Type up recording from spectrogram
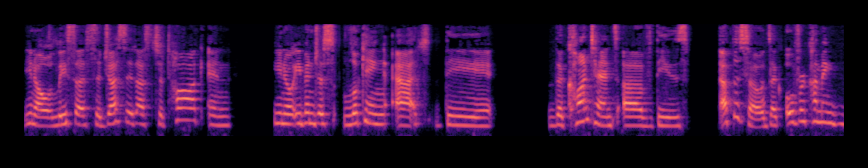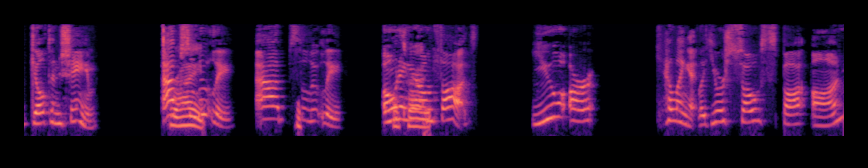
you know, Lisa suggested us to talk and, you know, even just looking at the, the content of these episodes, like overcoming guilt and shame. Absolutely. Right. Absolutely. Owning your own thoughts. You are killing it. Like you're so spot on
